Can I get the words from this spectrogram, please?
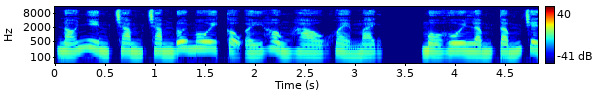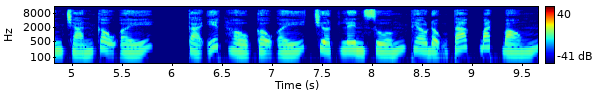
nó nhìn chằm chằm đôi môi cậu ấy hồng hào khỏe mạnh, mồ hôi lấm tấm trên trán cậu ấy, cả yết hầu cậu ấy trượt lên xuống theo động tác bắt bóng.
